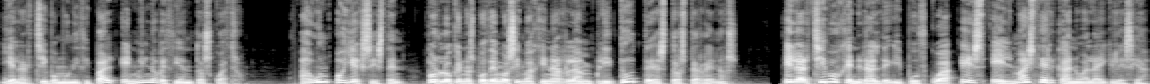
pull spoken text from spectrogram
y el archivo municipal en 1904. Aún hoy existen, por lo que nos podemos imaginar la amplitud de estos terrenos. El Archivo General de Guipúzcoa es el más cercano a la iglesia.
